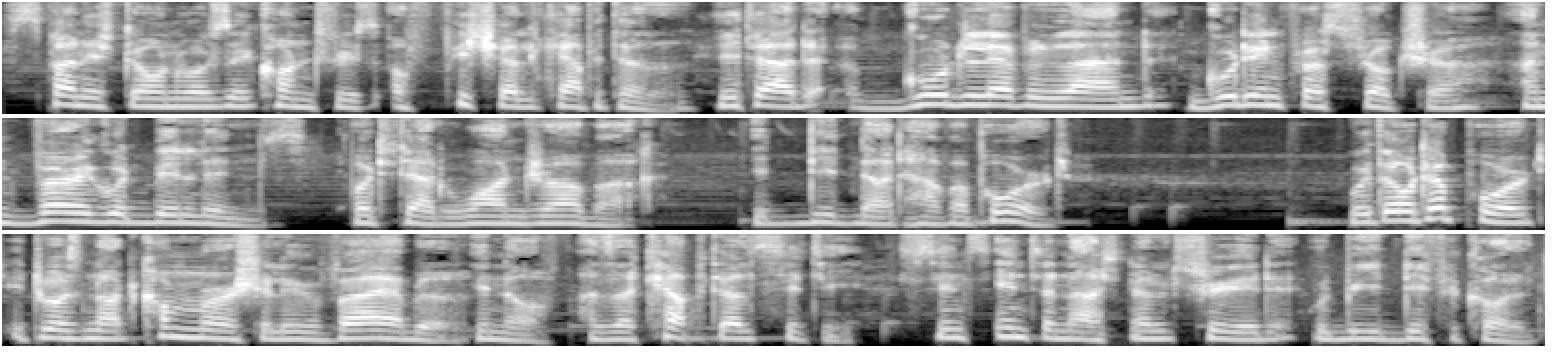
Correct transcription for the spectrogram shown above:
Spanish Town was the country's official capital. It had good level land, good infrastructure, and very good buildings, but it had one drawback. It did not have a port. Without a port, it was not commercially viable enough as a capital city, since international trade would be difficult.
